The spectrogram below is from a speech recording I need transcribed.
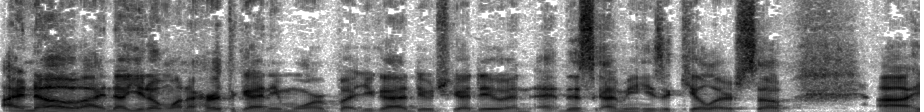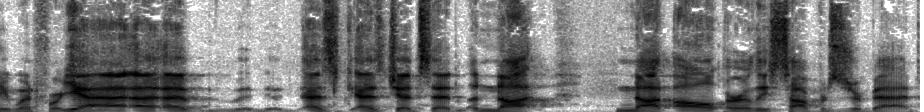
i know i know you don't want to hurt the guy anymore but you got to do what you got to do and this i mean he's a killer so uh, he went for it. yeah uh, uh, as as jed said not not all early stoppages are bad.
